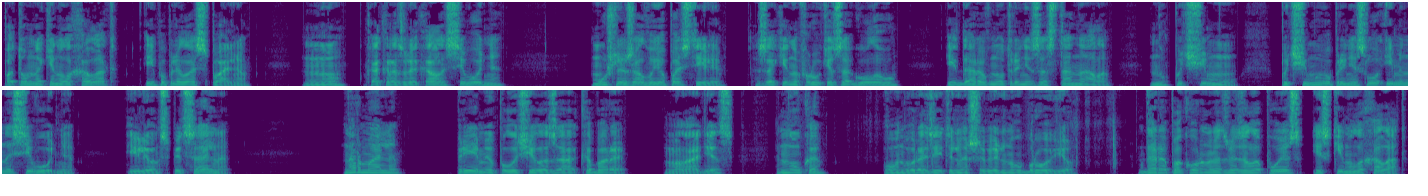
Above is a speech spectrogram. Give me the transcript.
Потом накинула халат и поплелась в спальню. Ну, как развлекалась сегодня? Муж лежал в ее постели, закинув руки за голову, и Дара внутренне застонала. Ну почему? Почему его принесло именно сегодня? Или он специально? Нормально. Премию получила за кабаре. Молодец. Ну-ка. Он выразительно шевельнул бровью. Дара покорно развязала пояс и скинула халат.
